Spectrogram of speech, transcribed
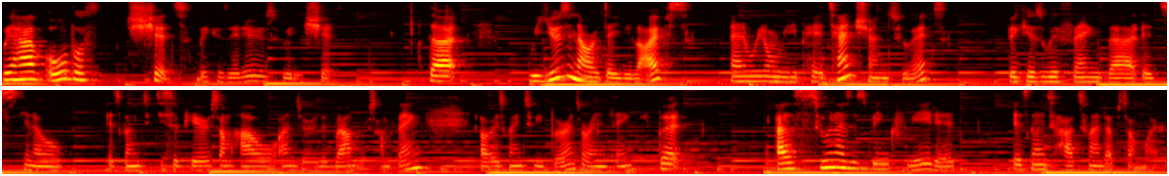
we have all those shit, because it is really shit, that we use in our daily lives and we don't really pay attention to it because we think that it's, you know, it's going to disappear somehow under the ground or something, or it's going to be burnt or anything. But as soon as it's being created, it's going to have to end up somewhere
